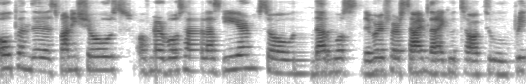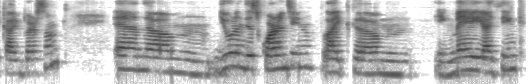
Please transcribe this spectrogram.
opened the Spanish shows of Nervosa last year. So that was the very first time that I could talk to Prika in person. And um, during this quarantine, like um, in May, I think,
